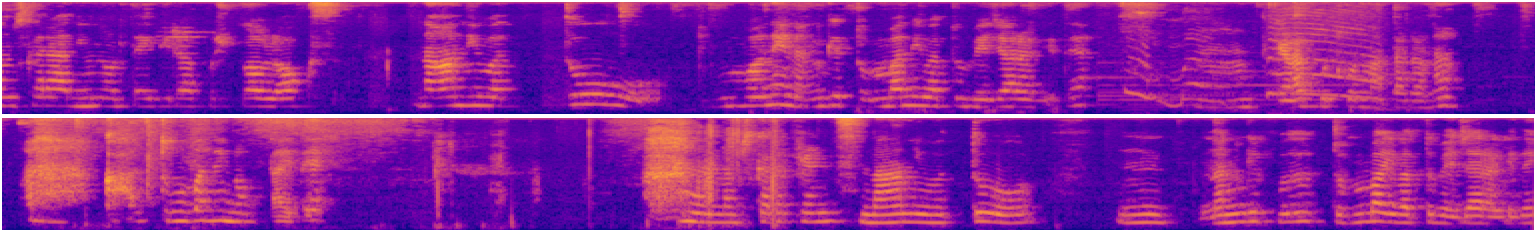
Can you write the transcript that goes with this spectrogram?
ನಮಸ್ಕಾರ, ನೀವು ನೋಡ್ತಾ ಇದ್ದೀರಾ ಪುಷ್ಪ ವ್ಲಾಗ್ಸ್. ನಾನಿವತ್ತು ತುಂಬಾನೇ, ನನಗೆ ತುಂಬಾನೇ ಇವತ್ತು ಬೇಜಾರಾಗಿದೆ. ಕೆಳಗೆ ಕುತ್ಕೊಂಡು ಮಾತಾಡೋಣ. ಕಾಲು ತುಂಬಾನೇ ನೋಡ್ತಾ ಇದೆ. ನಮಸ್ಕಾರ ಫ್ರೆಂಡ್ಸ್ ನಾನಿವತ್ತು ನನಗೆ ಫುಲ್ ತುಂಬ ಇವತ್ತು ಬೇಜಾರಾಗಿದೆ.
